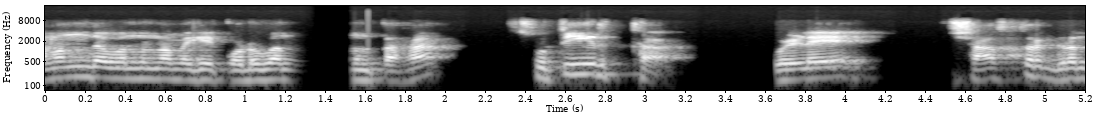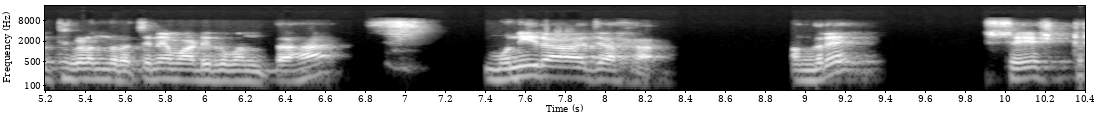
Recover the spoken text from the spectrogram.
ಆನಂದವನ್ನು ನಮಗೆ ಕೊಡುವಂತಹ ಸುತೀರ್ಥ, ಒಳ್ಳೆ ಶಾಸ್ತ್ರ ಗ್ರಂಥಗಳನ್ನು ರಚನೆ ಮಾಡಿರುವಂತಹ ಮುನಿರಾಜ ಅಂದ್ರೆ ಶ್ರೇಷ್ಠ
